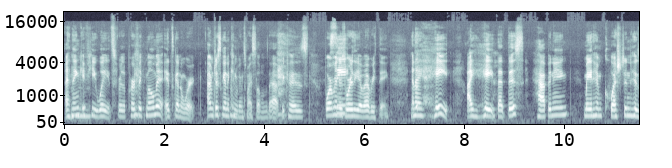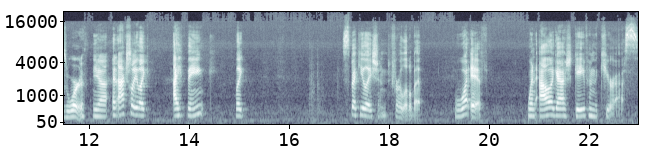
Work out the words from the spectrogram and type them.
I think if Mhm. he waits for the perfect moment, it's gonna work. I'm just gonna convince myself of that because Boorman is worthy of everything, and the- I hate, I hate that this happening made him question his worth. Yeah, and actually, like, I think, like, speculation for a little bit. What if, when Allagash gave him the cuirass,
